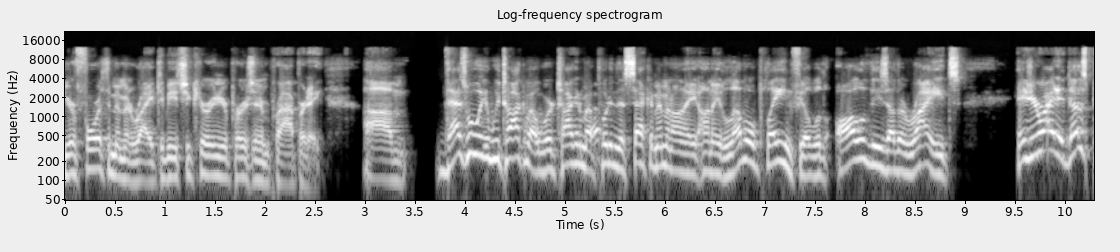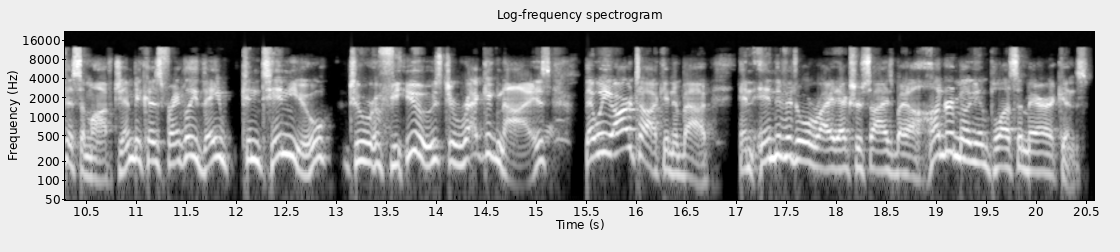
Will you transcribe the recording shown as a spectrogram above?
your Fourth Amendment right to be securing your person and property? Um, that's what we, we talk about. We're talking about putting the Second Amendment on a on a level playing field with all of these other rights and you're right, it does piss them off, Jim, because frankly, they continue to refuse to recognize that we are talking about an individual right exercised by 100 million plus Americans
